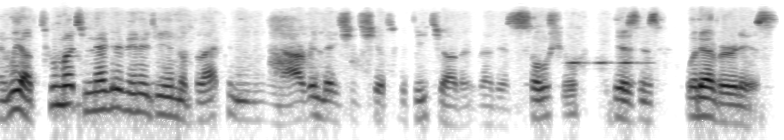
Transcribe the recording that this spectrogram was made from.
And we have too much negative energy in the black community in our relationships with each other, whether it's social, business, whatever it is.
